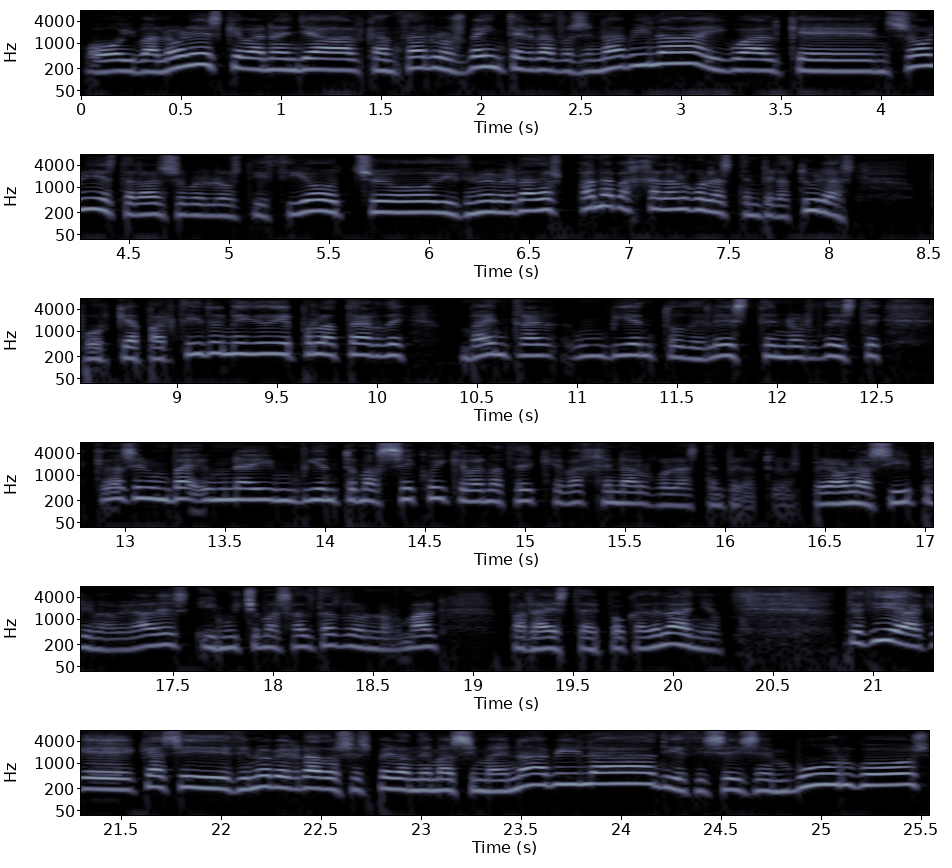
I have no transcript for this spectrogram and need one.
Hoy valores que van a ya alcanzar los 20 grados en Ávila, igual que en Soria, estarán sobre los 18, 19 grados. Van a bajar algo las temperaturas, porque a partir del mediodía por la tarde va a entrar un viento del este-nordeste que va a ser un, un, viento más seco y que van a hacer que bajen algo las temperaturas. Pero aún así, primaverales y mucho más altas de lo normal para esta época del año. Decía que casi 19 grados esperan de máxima en Ávila, 16 en Burgos,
